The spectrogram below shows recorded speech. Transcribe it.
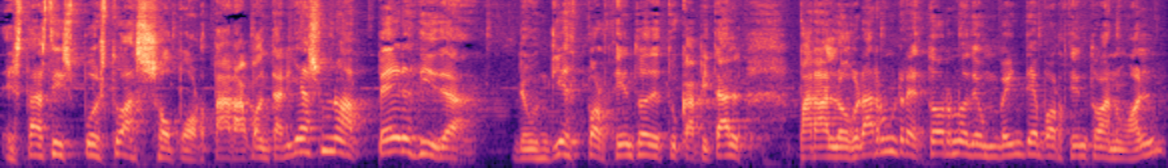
estás dispuesto a soportar? ¿Aguantarías una pérdida de un 10% de tu capital para lograr un retorno de un 20% anual?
